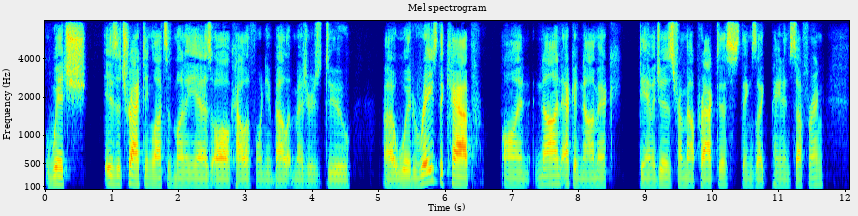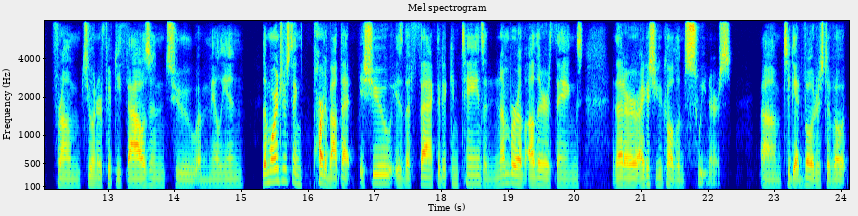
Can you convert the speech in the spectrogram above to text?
which is attracting lots of money, as all California ballot measures do, uh, would raise the cap on non economic damages from malpractice, things like pain and suffering, from 250,000 to a million. The more interesting part about that issue is the fact that it contains a number of other things that are, I guess you could call them sweeteners, um, to get voters to vote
